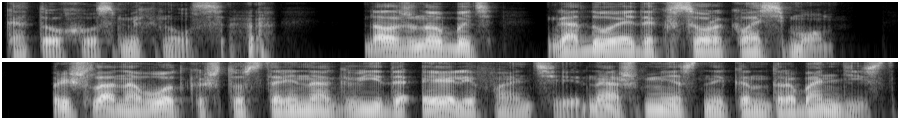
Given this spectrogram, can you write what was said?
Катоха усмехнулся. «Должно быть, году эдак в сорок восьмом. Пришла наводка, что старина Гвида Элефанти, наш местный контрабандист,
